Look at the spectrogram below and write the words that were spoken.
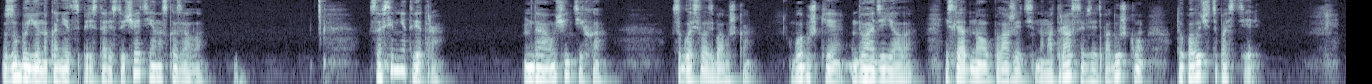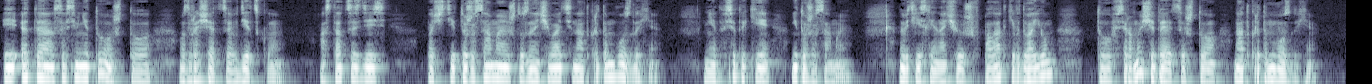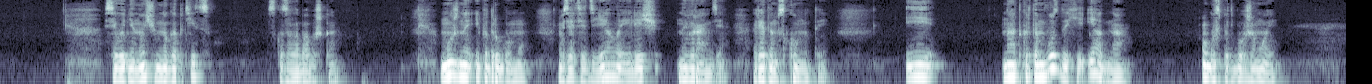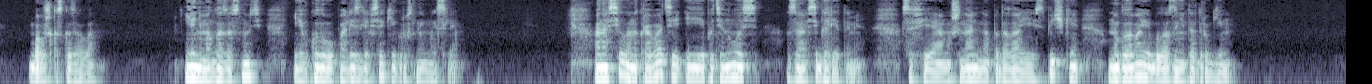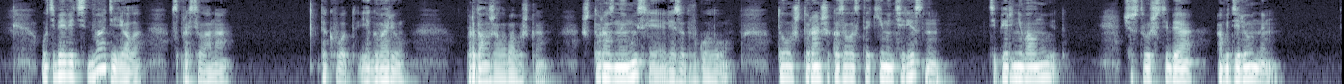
Зубы ее, наконец, перестали стучать, и она сказала. «Совсем нет ветра?» «Да, очень тихо», — согласилась бабушка. «У бабушки два одеяла. Если одно положить на матрас и взять подушку, то получится постель. И это совсем не то, что возвращаться в детскую. Остаться здесь почти то же самое, что заночевать на открытом воздухе. Нет, все-таки не то же самое. Но ведь если ночуешь в палатке вдвоем, то все равно считается, что на открытом воздухе. «Сегодня ночью много птиц», — сказала бабушка. «Можно и по-другому. Взять одеяло и лечь на веранде, рядом с комнатой. И на открытом воздухе и одна. О, Господь Боже мой!» Бабушка сказала. Я не могла заснуть, и в голову полезли всякие грустные мысли. Она села на кровати и потянулась за сигаретами. София машинально подала ей спички, но голова ее была занята другим. «У тебя ведь два одеяла?» – спросила она. «Так вот, я говорю», – продолжала бабушка, – «что разные мысли лезут в голову. То, что раньше казалось таким интересным, теперь не волнует. Чувствуешь себя обделенным,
